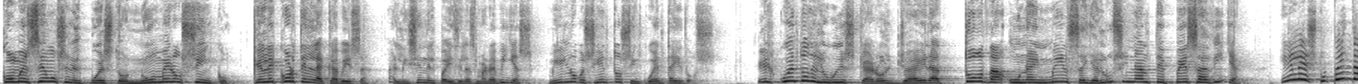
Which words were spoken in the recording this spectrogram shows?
Comencemos en el puesto número 5. Que le corten la cabeza. Alicia en el País de las Maravillas, 1952. El cuento de Lewis Carroll ya era toda una inmensa y alucinante pesadilla. En la estupenda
